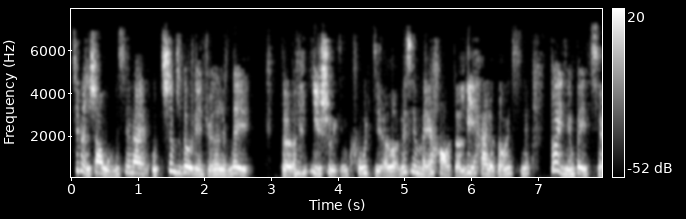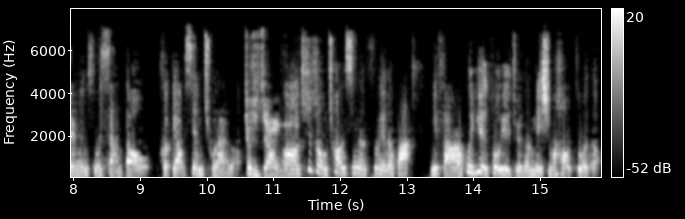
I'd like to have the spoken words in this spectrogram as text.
基本上我们现在我甚至都有点觉得人类。的 艺术已经枯竭了，那些美好的、厉害的东西都已经被前人所想到和表现出来了。就是这样子。嗯，是这种创新的思维的话，你反而会越做越觉得没什么好做的。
